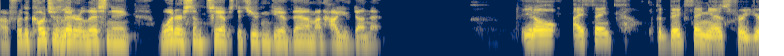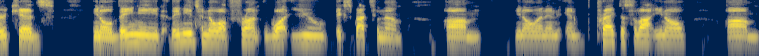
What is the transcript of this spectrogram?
Uh, for the coaches mm-hmm. that are listening, what are some tips that you can give them on how you've done that? You know, I think the big thing is for your kids, you know, they need they need to know up front what you expect from them. Um, you know, and, and and practice a lot, you know. Um,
